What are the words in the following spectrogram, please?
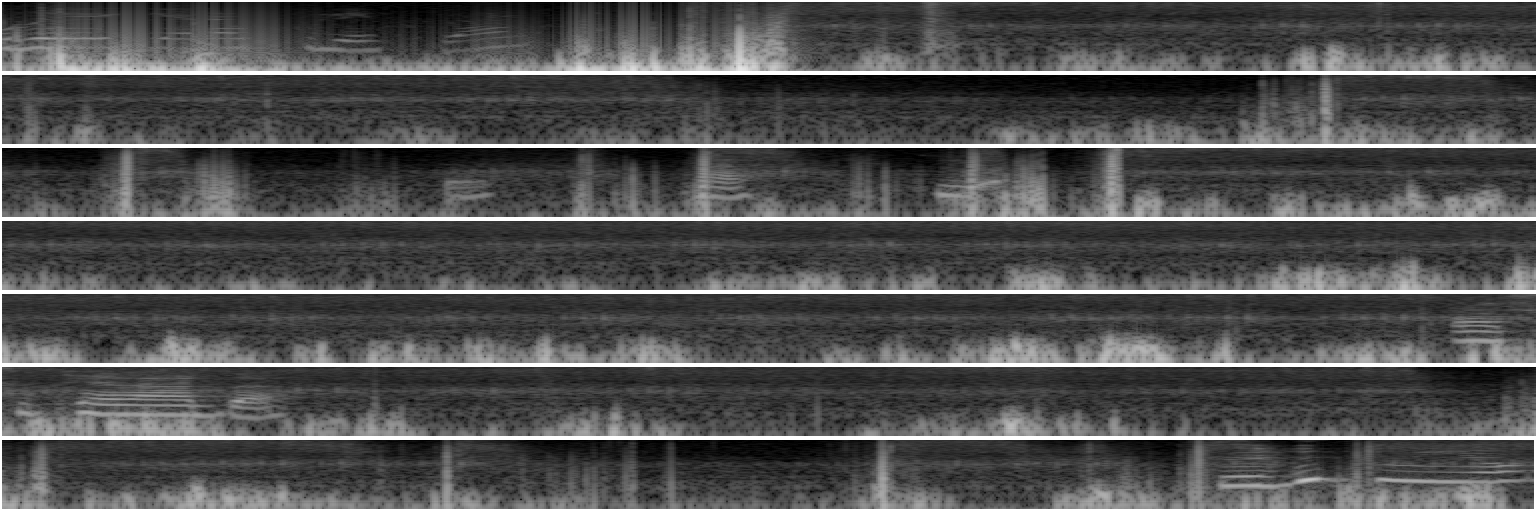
Buraya gene full ekran. Heh, çıkıyor. Şu kenarda. Gözükmüyor.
